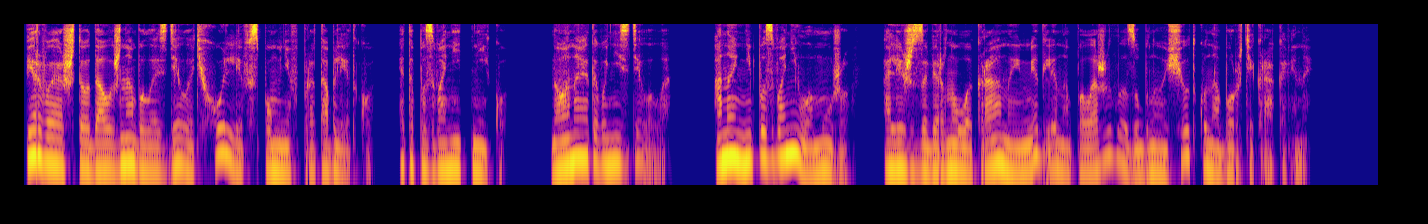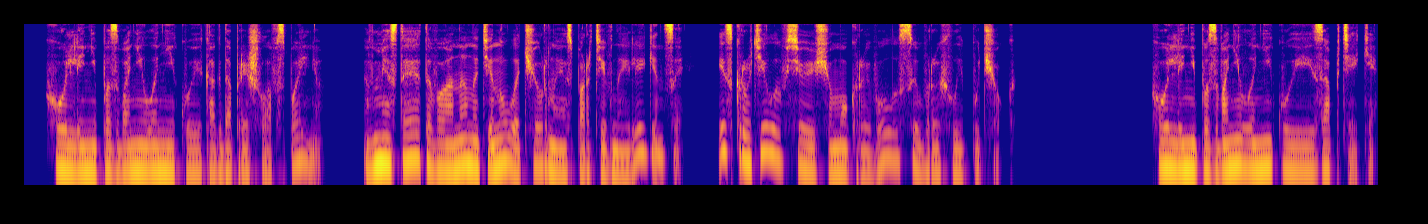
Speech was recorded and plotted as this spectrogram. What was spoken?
Первое, что должна была сделать Холли, вспомнив про таблетку, это позвонить Нику. Но она этого не сделала. Она не позвонила мужу, а лишь завернула кран и медленно положила зубную щетку на бортик раковины. Холли не позвонила Нику и когда пришла в спальню. Вместо этого она натянула черные спортивные леггинсы и скрутила все еще мокрые волосы в рыхлый пучок. Холли не позвонила Нику и из аптеки.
